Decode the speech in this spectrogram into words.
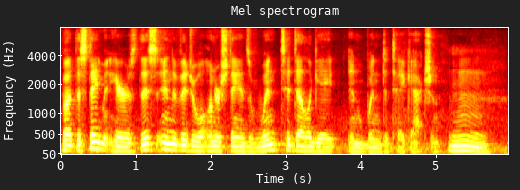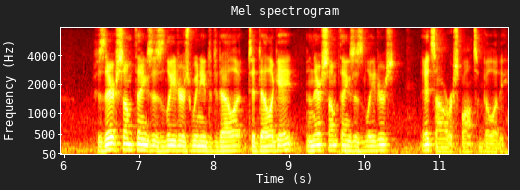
But the statement here is this individual understands when to delegate and when to take action. Hmm. Because there are some things as leaders we need to, dele- to delegate, and there are some things as leaders it's our responsibility,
